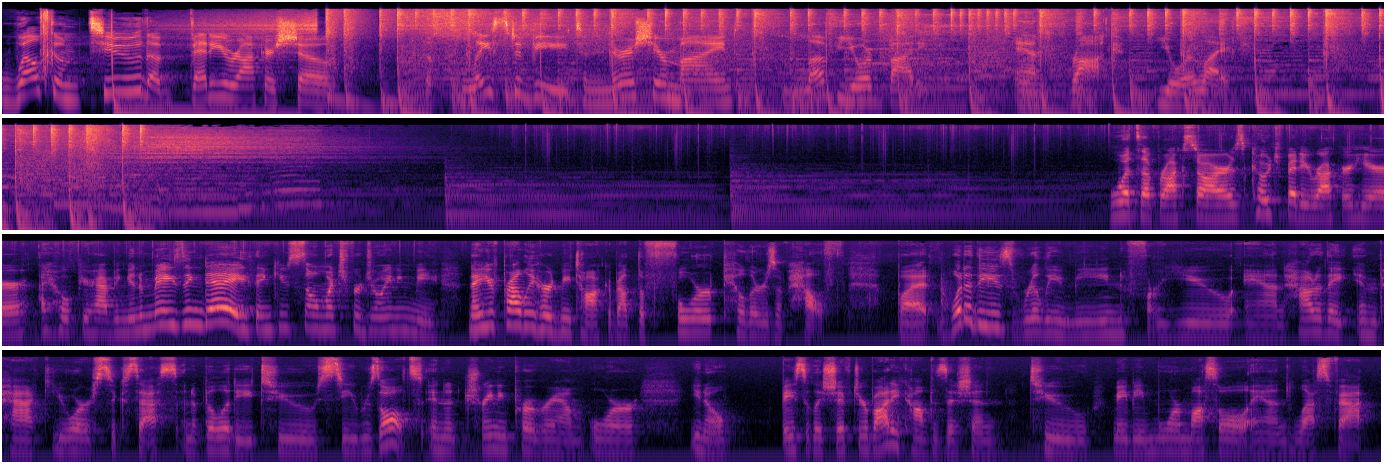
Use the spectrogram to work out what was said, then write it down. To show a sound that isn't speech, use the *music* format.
Welcome to the Betty Rocker Show, the place to be to nourish your mind, love your body, and rock your life. What's up, rock stars? Coach Betty Rocker here. I hope you're having an amazing day. Thank you so much for joining me. Now, you've probably heard me talk about the four pillars of health. But what do these really mean for you and how do they impact your success and ability to see results in a training program or, you know, basically shift your body composition to maybe more muscle and less fat?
